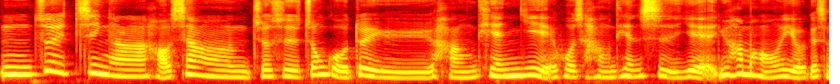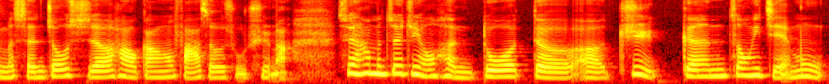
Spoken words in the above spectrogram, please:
嗯，最近啊，好像就是中国对于航天业或者航天事业，因为他们好像有一个什么神舟十二号刚刚发射出去嘛，所以他们最近有很多的呃剧跟综艺节目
